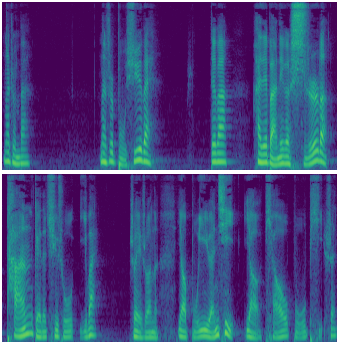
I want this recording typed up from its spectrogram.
那怎么办？那是补虚呗，对吧？还得把那个实的痰给它去除以外，所以说呢，要补益元气，要调补脾肾。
